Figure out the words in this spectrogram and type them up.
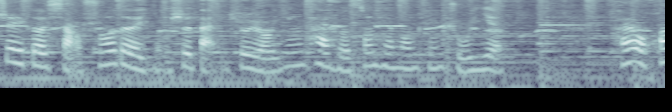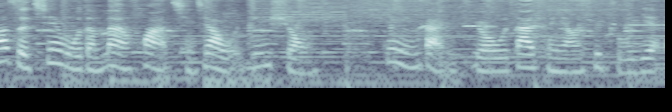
这个小说的影视版就由英泰和松田龙平主演；还有花泽健吾的漫画《请叫我英雄》，电影版由大泉洋去主演。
